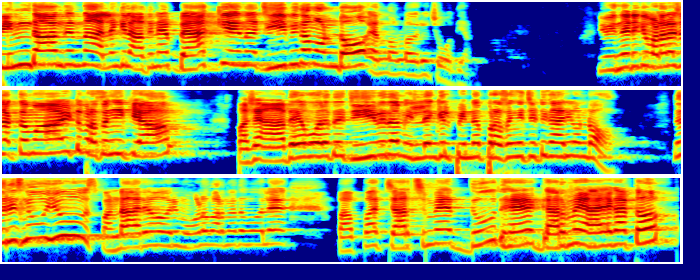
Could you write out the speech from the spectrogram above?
പിന്താങ്ങുന്ന അല്ലെങ്കിൽ അതിനെ ബാക്ക് ചെയ്യുന്ന ജീവിതമുണ്ടോ എന്നുള്ള ഒരു ചോദ്യം. അയ്യോ, ഇന്ന് എനിക്ക് വളരെ ശക്തമായിട്ട് പ്രസംഗിക്കാം. പക്ഷെ അതേപോലത്തെ ജീവിതം ഇല്ലെങ്കിൽ പിന്നെ പ്രസംഗിച്ചിട്ട് കാര്യമുണ്ടോ? ദർ ഇസ് നോ യൂസ് പണ്ടാരോ ഒരു മോൾ പറഞ്ഞതുപോലെ പപ്പ ചർച്ച് മേ ദൂത് ഹേ ഗർമേ മേ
